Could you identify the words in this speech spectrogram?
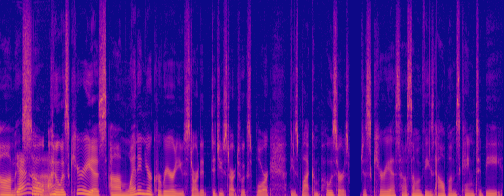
Um, yeah. So I was curious, um, when in your career you started, did you start to explore these Black composers? Just curious how some of these albums came to be.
